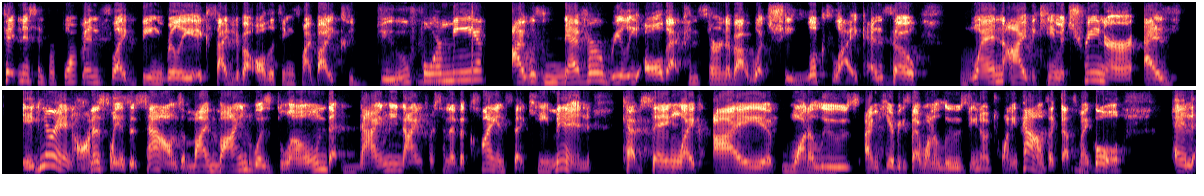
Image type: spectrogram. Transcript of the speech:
fitness and performance, like being really excited about all the things my body could do for mm-hmm. me. I was never really all that concerned about what she looked like. And so when I became a trainer, as ignorant, honestly, as it sounds, my mind was blown that 99% of the clients that came in kept saying, like, I want to lose, I'm here because I want to lose, you know, 20 pounds. Like, that's my goal. And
